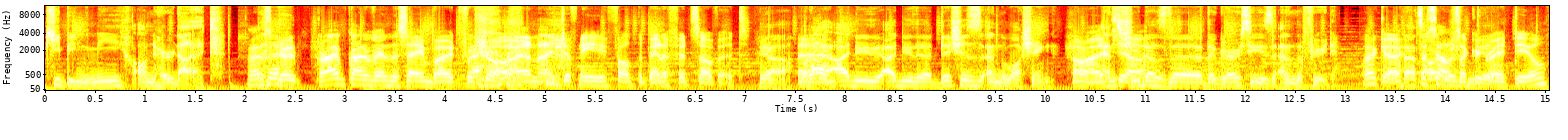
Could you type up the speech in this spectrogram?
keeping me on her diet. That's good. I'm kind of in the same boat for sure, and I definitely felt the benefits of it. Yeah, but I, I, do I do the dishes and the washing. All right, and yeah. she does the the groceries and the food. Okay, That's that sounds like deal. a great deal.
